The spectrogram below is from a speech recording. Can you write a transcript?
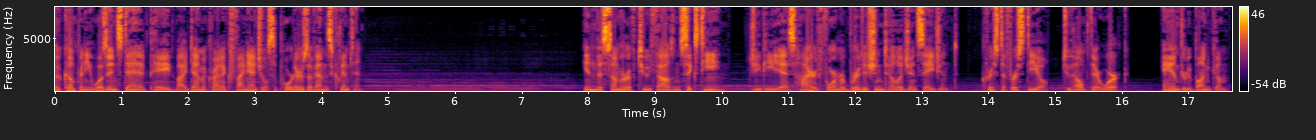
the company was instead paid by Democratic financial supporters of Ms. Clinton. In the summer of 2016, GPS hired former British intelligence agent, Christopher Steele, to help their work. Andrew Buncombe,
